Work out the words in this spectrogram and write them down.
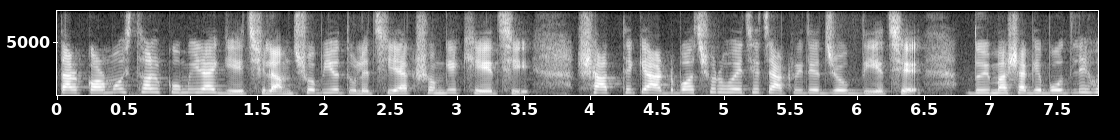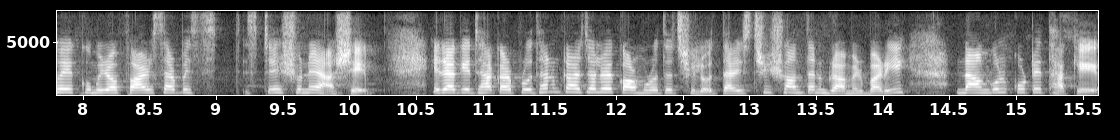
তার কর্মস্থল কুমিরায় গিয়েছিলাম। ছবিও তুলেছি, একসঙ্গে খেয়েছি। সাত থেকে আট বছর হয়েছে চাকরিতে যোগ দিয়েছে। দুই মাস আগে বদলি হয়ে কুমিরা ফায়ার সার্ভিস স্টেশনে আসে। এর আগে ঢাকার প্রধান কার্যালয়ে কর্মরত ছিল। তার স্ত্রী সন্তান গ্রামের বাড়ি নাঙ্গলকোটে থাকে।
